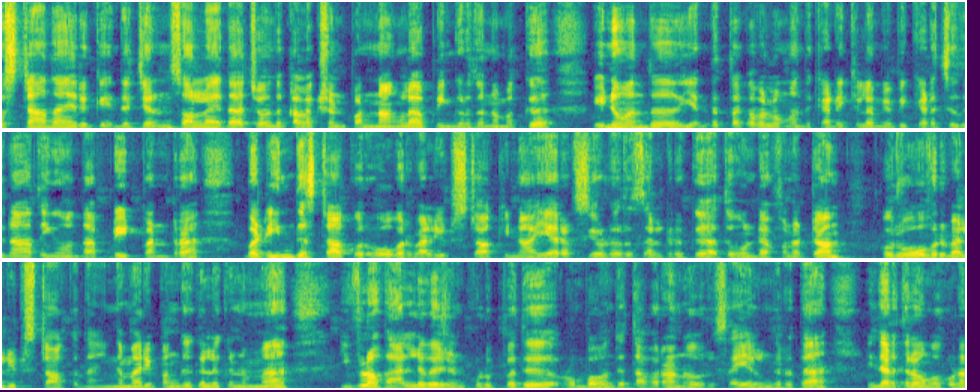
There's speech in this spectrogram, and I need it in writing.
ஒஸ்ட்டாக தான் இருக்குது இந்த ஜென்ஸ் புதுசாலாம் ஏதாச்சும் வந்து கலெக்ஷன் பண்ணாங்களா அப்படிங்கிறதும் நமக்கு இன்னும் வந்து எந்த தகவலும் வந்து கிடைக்கல. மேபி கிடைச்சதுன்னா அதையும் வந்து அப்டேட் பண்ணுறேன் பட் இந்த ஸ்டாக் ஒரு ஓவர் வேல்யூட் ஸ்டாக். இன்னும் ஐஆர்எஃப்சியோட ரிசல்ட் இருக்குது அதுவும் டெஃபினட்டாக ஒரு ஓவர் வேல்யூட் ஸ்டாக் தான். இந்த மாதிரி பங்குகளுக்கு நம்ம இவ்வளோ வேல்யூவேஷன் கொடுப்பது ரொம்ப வந்து தவறான ஒரு செயலுங்கிறத இந்த இடத்துல உங்கள் கூட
